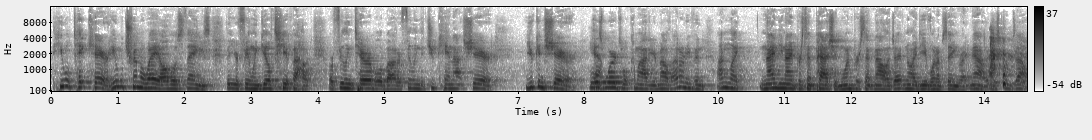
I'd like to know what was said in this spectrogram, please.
He will take care. He will trim away all those things that you're feeling guilty about, or feeling terrible about, or feeling that you cannot share. You can share. Yeah. His words will come out of your mouth. I don't even, I'm like 99% passion, 1% knowledge. I have no idea of what I'm saying right now. It just comes out.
